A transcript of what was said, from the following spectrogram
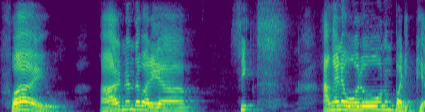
ഫൈവ് ആറിനെന്താ പറയാ? സിക്സ് അങ്ങനെ ഓരോന്നും പഠിക്കുക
